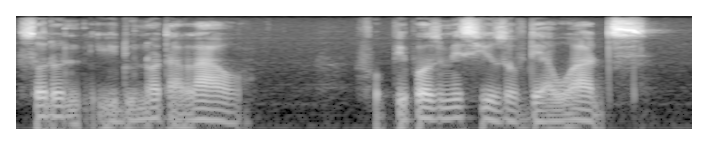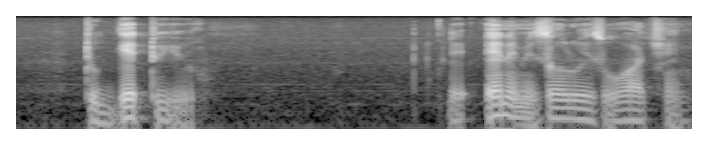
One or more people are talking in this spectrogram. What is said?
so that you do not allow for people's misuse of their words to get to you? The enemy is always watching.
